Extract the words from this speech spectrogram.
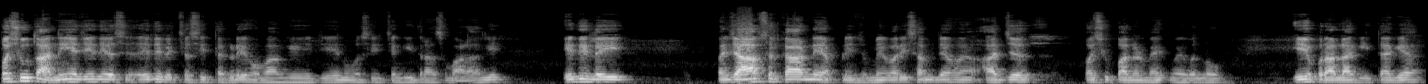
ਪਸ਼ੂ ਧਾਨੀ ਹੈ, ਜਿਹਦੇ ਅਸੀਂ- ਇਹਦੇ ਵਿੱਚ ਅਸੀਂ ਤਗੜੇ ਹੋਵਾਂਗੇ ਜੇ ਇਹਨੂੰ ਅਸੀਂ ਚੰਗੀ ਤਰ੍ਹਾਂ ਸੰਭਾਲਾਂਗੇ। ਇਹਦੇ ਲਈ ਪੰਜਾਬ ਸਰਕਾਰ ਨੇ ਆਪਣੀ ਜ਼ਿੰਮੇਵਾਰੀ ਸਮਝਿਆ ਹੋਇਆ। ਅੱਜ ਪਸ਼ੂ ਪਾਲਣ ਮਹਿਕਮੇ ਵੱਲੋਂ ਇਹ ਉਪਰਾਲਾ ਕੀਤਾ ਗਿਆ।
